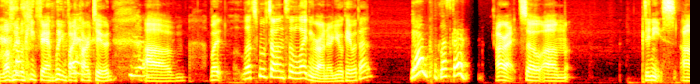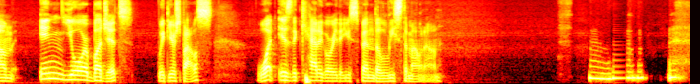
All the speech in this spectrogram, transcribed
lovely looking family by cartoon. Yeah. Um, but let's move on to the lightning round. Are you okay with that? Yeah, let's go. All right. So, um, Denise, um, in your budget with your spouse, what is the category that you spend the least amount on?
